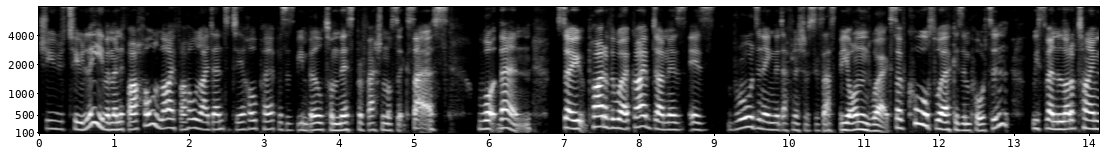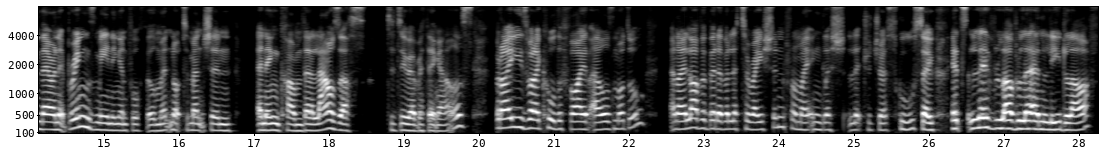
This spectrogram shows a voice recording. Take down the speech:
choose to leave. And then, if our whole life, our whole identity, our whole purpose has been built on this professional success, what then? So, part of the work I've done is is broadening the definition of success beyond work. So, of course, work is important. We spend a lot of time there and it brings meaning and fulfillment, not to mention an income that allows us to do everything else. But I use what I call the five L's model. And I love a bit of alliteration from my English literature school. So it's live, love, learn, lead, laugh.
